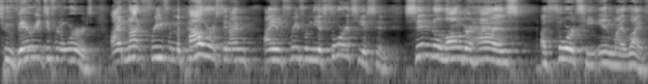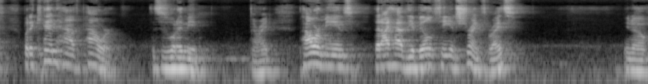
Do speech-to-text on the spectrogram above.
Two very different words. I am not free from the power of sin, I'm, I am free from the authority of sin. Sin no longer has authority in my life, but it can have power. This is what I mean. All right? Power means that I have the ability and strength, right? You know,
